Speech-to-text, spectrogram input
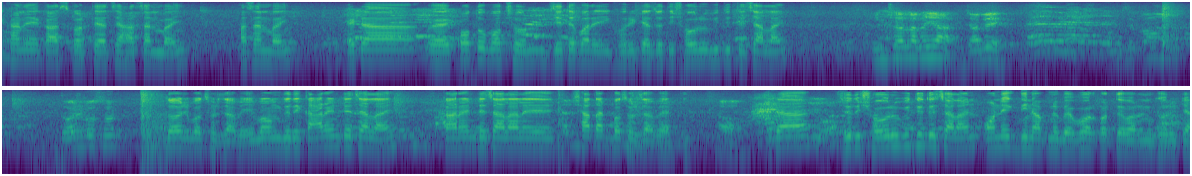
এখানে কাজ করতে আছে হাসান ভাই। হাসান ভাই এটা কত বছর যেতে পারে এই ঘড়িটা যদি সৌরবিদ্যুতে চালায়? ইনশাল্লাহ ভাইয়া যাবে। দশ বছর। দশ বছর যাবে এবং যদি কারেন্টে চালায় কারেন্টে চালালে সাত আট বছর যাবে আর কি। এটা যদি সৌর বিদ্যুতে চালান অনেক দিন আপনি ব্যবহার করতে পারেন ঘড়িটা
